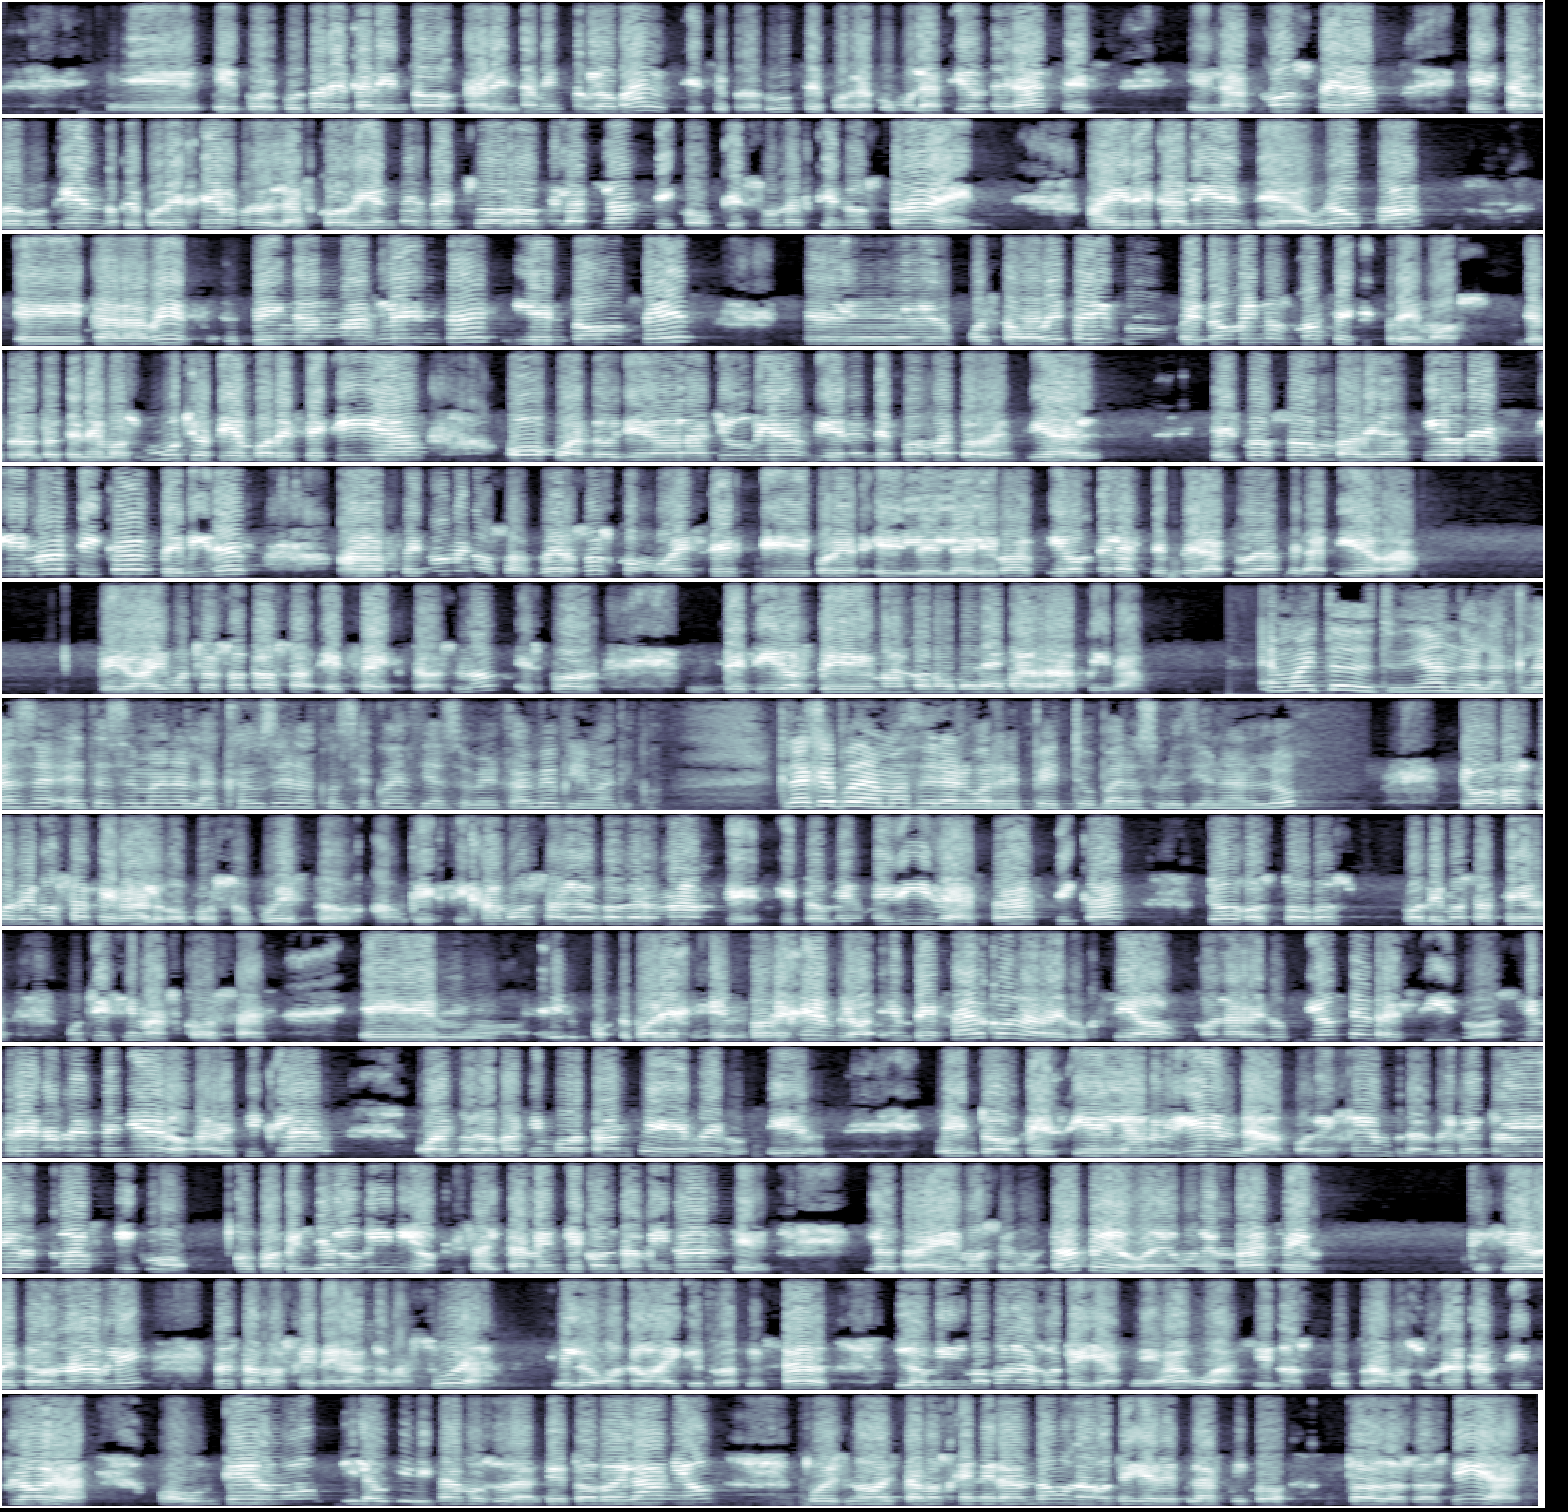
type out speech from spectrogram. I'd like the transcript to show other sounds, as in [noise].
Eh, eh, por culpa del calentamiento global que se produce por la acumulación de gases en la atmósfera, están produciendo que, por ejemplo, las corrientes de chorro del Atlántico, que son las que nos traen aire caliente a Europa, eh, cada vez vengan más lentas y entonces eh, pues cada vez hay fenómenos más extremos. De pronto tenemos mucho tiempo de sequía o cuando llegan las lluvias vienen de forma torrencial. Estos son variaciones climáticas debidas a fenómenos adversos como es este, por la elevación de las temperaturas de la Tierra. Pero hay muchos otros efectos, ¿no? Es por deciros de una manera más rápida. Hemos estado estudiando en la clase esta semana las causas y las consecuencias sobre el cambio climático. ¿Crees que podemos hacer algo al respecto para solucionarlo? Todos podemos hacer algo, por supuesto, aunque exijamos a los gobernantes que tomen medidas drásticas, todos, todos podemos hacer muchísimas cosas. Em, por, ejemplo, empezar con la reducción, con la reducción del residuo. Siempre nos enseñaron a reciclar cuando lo más importante es reducir. Entonces, si en la merienda, por ejemplo, en vez de traer plástico o papel de aluminio, que es altamente contaminante, lo traemos en un tupper o en un envase que sea retornable, no estamos generando basura que luego no hay que procesar. Lo mismo con las botellas de agua. Si nos compramos una cantinflora o un termo y la utilizamos durante todo el año, pues no estamos generando una botella de plástico todos los días.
